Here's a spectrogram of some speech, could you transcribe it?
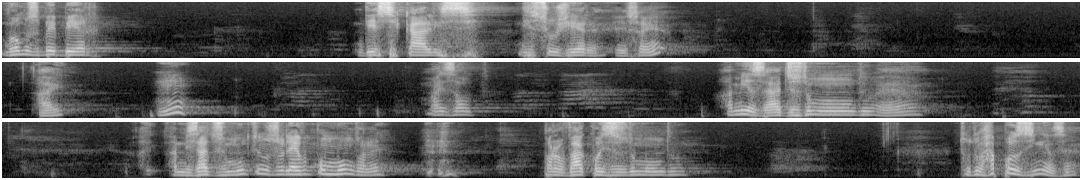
vamos beber desse cálice de sujeira. É isso aí? Aí? Hum? Mais alto. Amizades do mundo, é. Amizades do mundo que nos levam para o mundo, né? Provar coisas do mundo. Tudo raposinhas, né?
